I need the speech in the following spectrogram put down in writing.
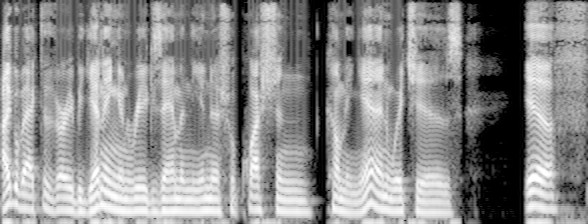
I go back to the very beginning and re-examine the initial question coming in, which is if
